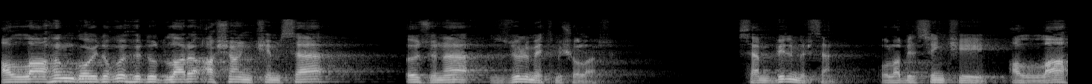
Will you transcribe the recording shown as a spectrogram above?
Allahın qoyduğu hüdudları aşan kimsə özünə zülm etmiş olar. Sən bilmirsən, ola bilsin ki, Allah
